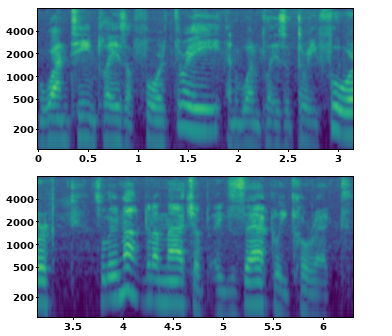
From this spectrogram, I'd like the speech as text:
one team plays a 4 3 and one plays a 3 4. So they're not going to match up exactly correct.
